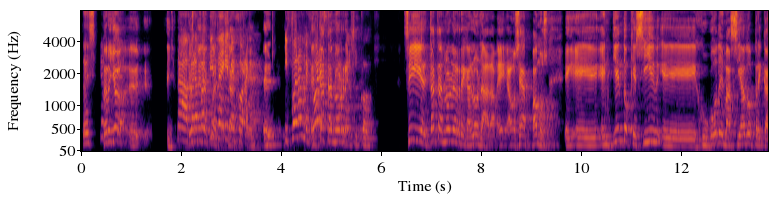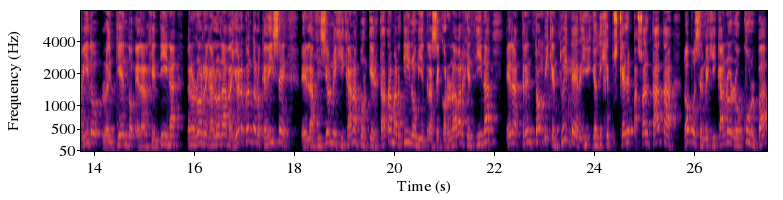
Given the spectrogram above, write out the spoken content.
Entonces, pero yo... Eh, no, pero a partir de, ahí mejoran. y fueron mejores contra México. Sí, el Tata no le regaló nada. Eh, o sea, vamos, eh, eh, entiendo que sí jugó demasiado precavido, lo entiendo, era Argentina, pero no regaló nada. Yo le cuento lo que dice la afición mexicana, porque el Tata Martino, mientras se coronaba Argentina, era trend topic en Twitter. Y yo dije, pues, ¿qué le pasó al Tata? No, pues el mexicano lo culpa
